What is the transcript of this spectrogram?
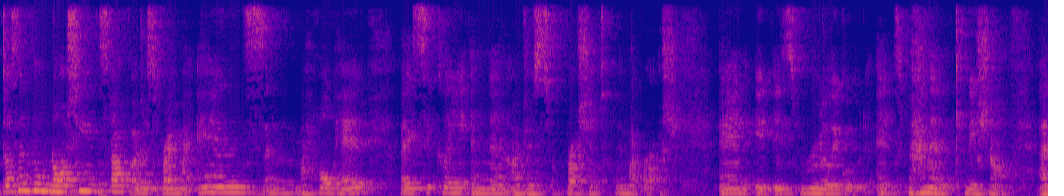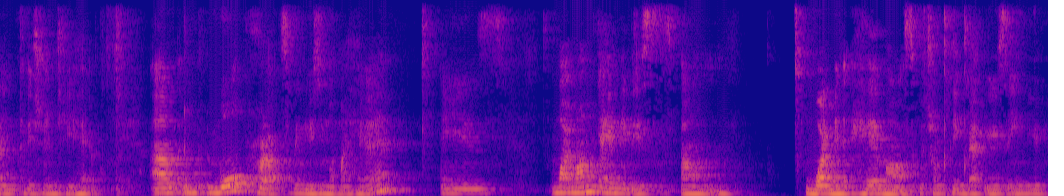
doesn't feel knotty and stuff. I just spray my ends and my whole head basically and then I just brush it with my brush and it is really good and it's better than conditioner adding conditioner to your hair. Um, more products I've been using on my hair is my mum gave me this um, one minute hair mask, which I'm thinking about using. You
